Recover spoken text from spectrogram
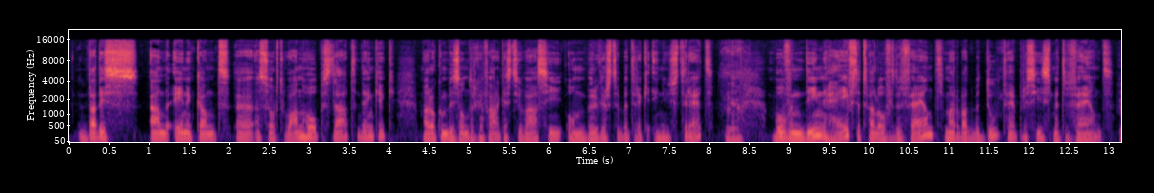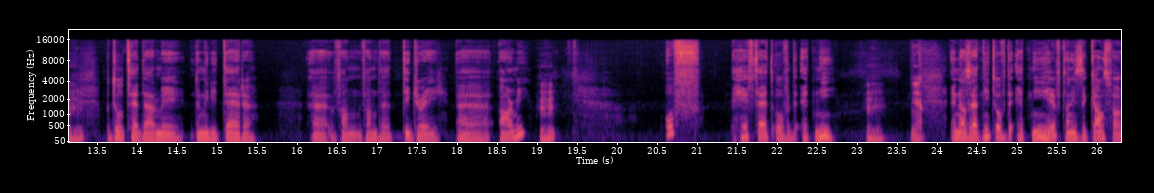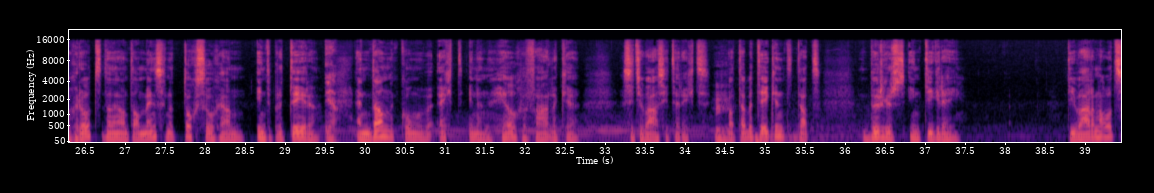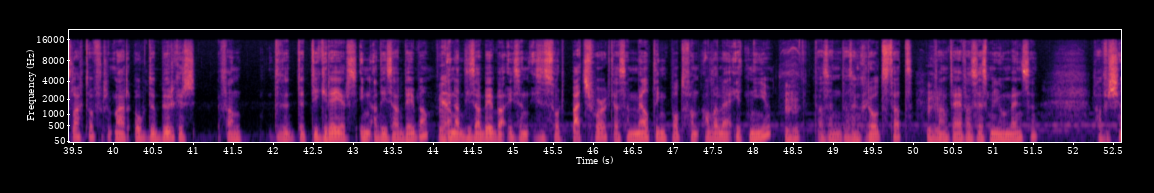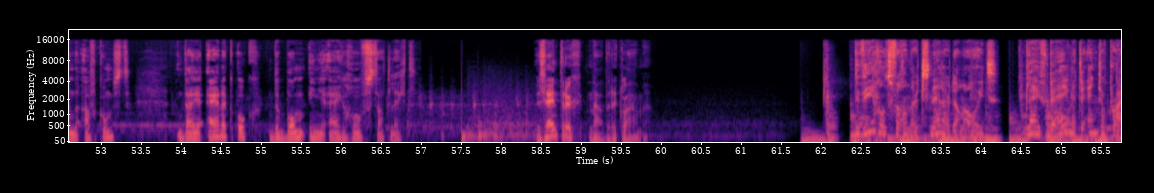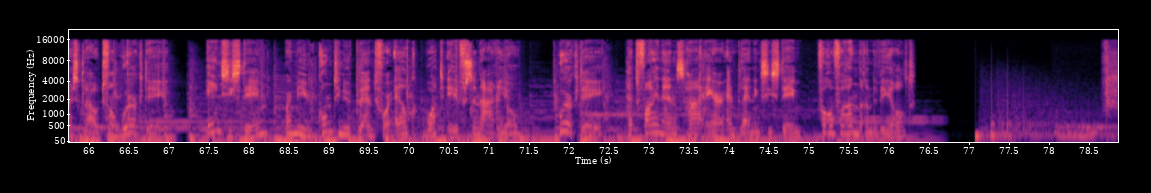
Dat is aan de ene kant eh, een soort wanhoopsdaad, denk ik, maar ook een bijzonder gevaarlijke situatie om burgers te betrekken in uw strijd. Ja. Bovendien, hij heeft het wel over de vijand, maar wat bedoelt hij precies met de vijand? Mhm. Bedoelt hij daarmee de militairen eh, van, van de Tigray eh, Army? Mhm. Of heeft hij het over de etnie? Mhm. Ja. En als hij het niet over de etnie heeft, dan is de kans wel groot dat een aantal mensen het toch zo gaan interpreteren. Ja. En dan komen we echt in een heel gevaarlijke situatie terecht. Mhm. Wat dat betekent dat burgers in Tigray, die waren al het slachtoffer, maar ook de burgers van de, de Tigrayers in Addis Abeba. Ja. En Addis Abeba is een, is een soort patchwork, dat is een melting pot van allerlei etnieën. Mhm. Dat, is een, dat is een grootstad Mhm. van 5 à 6 miljoen mensen, van verschillende afkomst. Dat je eigenlijk ook de bom in je eigen hoofdstad legt. We zijn terug na de reclame. De wereld verandert sneller dan ooit. Blijf bij met de Enterprise Cloud van Workday. Eén systeem waarmee u continu plant voor elk what-if scenario. Workday, het finance, HR en planningssysteem voor een veranderende wereld.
